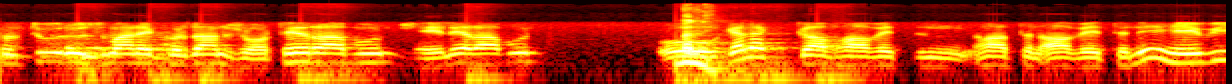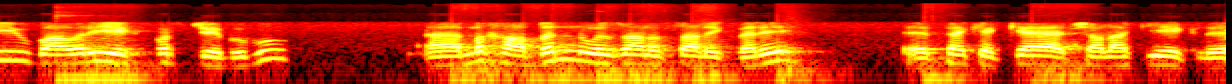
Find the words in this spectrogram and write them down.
کللتور و زمانێک کوردان ژۆرتێ رابوون هێلێ رابوون و گەلک گاف هاوێتن هاتن ئاوێتنی هێوی و باوەری یەکپرت جێ ببوو مخابن وزانە سالێک بەرێ پەکەکە چالاکیەک لە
